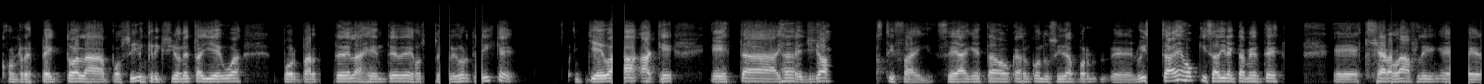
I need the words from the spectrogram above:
con respecto a la posible inscripción de esta yegua por parte de la gente de José Luis Ortiz, que lleva a que esta hija de Justify sea en esta ocasión conducida por eh, Luis Sáez o quizá directamente eh, Laughlin, el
